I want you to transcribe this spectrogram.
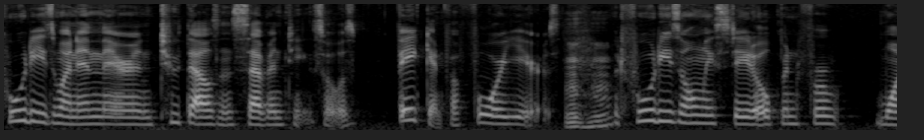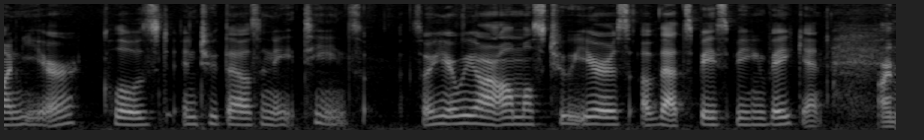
Foodies went in there in 2017, so it was vacant for four years. Mm -hmm. But Foodies only stayed open for one year, closed in 2018. So, so here we are, almost two years of that space being vacant. I,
